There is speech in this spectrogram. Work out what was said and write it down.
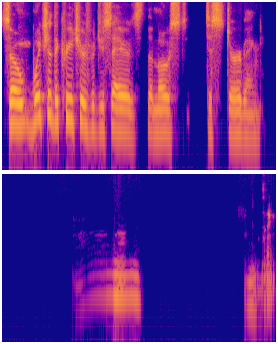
So which of the creatures would you say is the most disturbing? Mm, think.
